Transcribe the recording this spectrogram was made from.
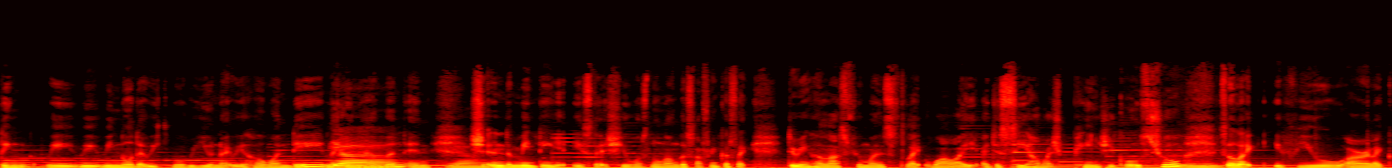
think we we, we know that we will reunite with her one day like Yeah. in heaven and yeah. she, and the main thing is that she was no longer suffering because like during her last few months like wow I, I just see how much pain she goes through Mm. so like if you are like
